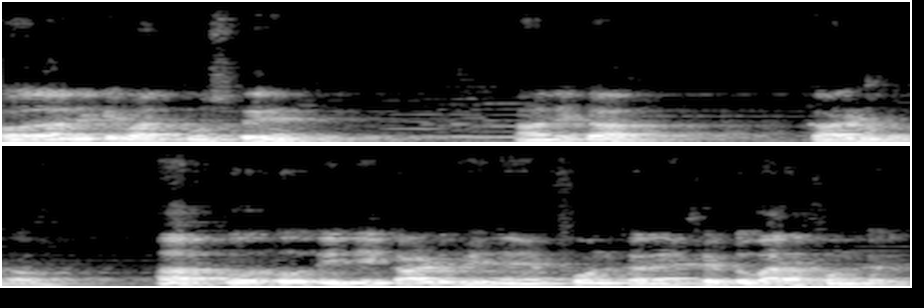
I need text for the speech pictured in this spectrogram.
और आने के बाद पूछते हैं, आने का कारण बताओ। आपको तोदी जी कार्ड भेजें, फ़ोन करें, फिर दोबारा फ़ोन करें।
